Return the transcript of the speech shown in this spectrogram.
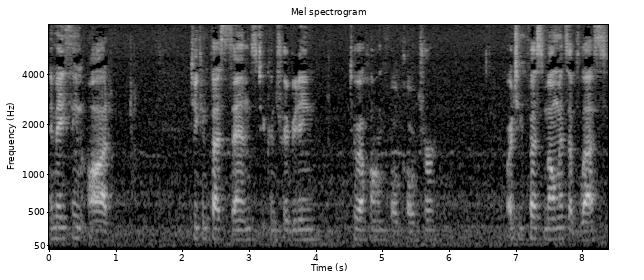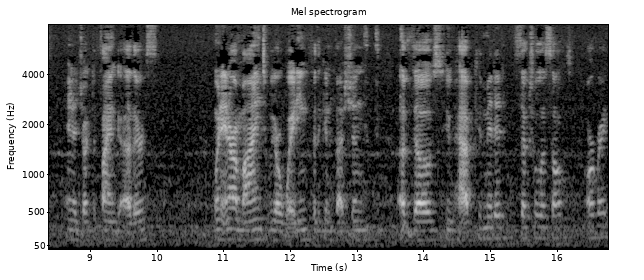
It may seem odd to confess sins to contributing to a harmful culture, or to confess moments of lust and objectifying others, when in our minds we are waiting for the confession of those who have committed sexual assault or rape.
